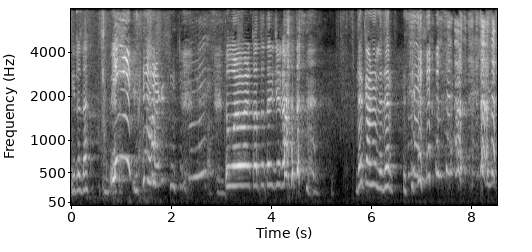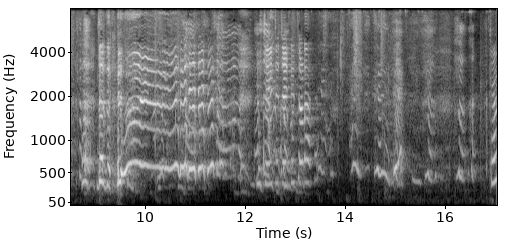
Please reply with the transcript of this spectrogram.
तिला दाखव ई! तू वळवळ करतो तरी जगात धर काढून धर. धर धर. हिच्या चंडी चढा. काय?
